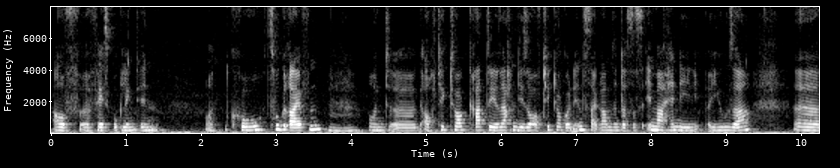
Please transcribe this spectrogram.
auf äh, Facebook, LinkedIn und Co. zugreifen. Und äh, auch TikTok, gerade die Sachen, die so auf TikTok und Instagram sind, das ist immer Handy-User. Äh,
